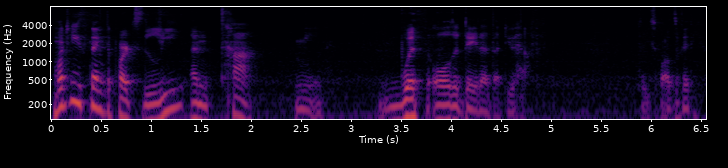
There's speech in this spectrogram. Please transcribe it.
What do you think the parts li and ta mean with all the data that you have? Please pause the video.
